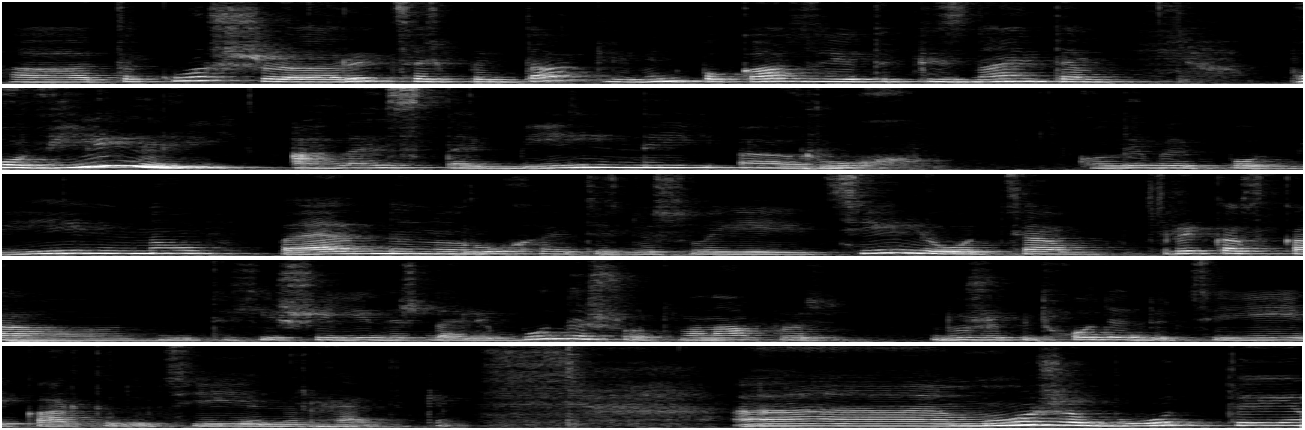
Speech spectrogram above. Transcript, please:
А, також е, рицарь Пентаклів він показує такий, знаєте, повільний, але стабільний е, рух. Коли ви повільно, впевнено рухаєтесь до своєї цілі, оця приказка тихіше їдеш, далі будеш, от вона дуже підходить до цієї карти, до цієї енергетики. Е, може бути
